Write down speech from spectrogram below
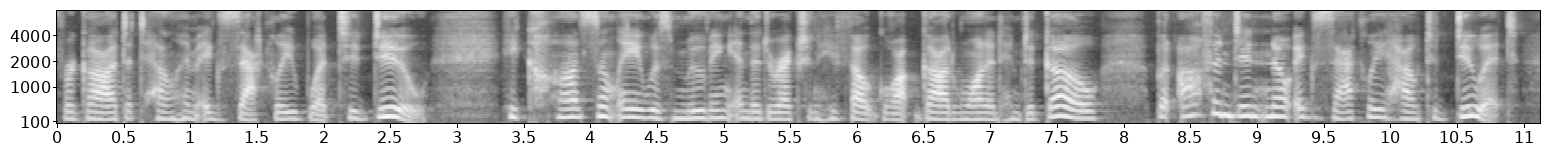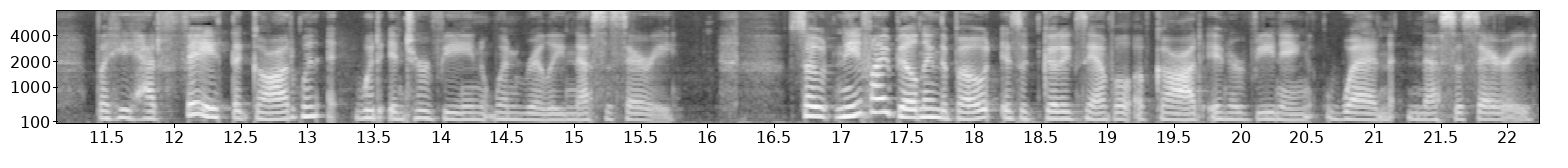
for God to tell him exactly what to do. He constantly was moving in the direction he felt God wanted him to go, but often didn't know exactly how to do it. But he had faith that God would intervene when really necessary. So, Nephi building the boat is a good example of God intervening when necessary.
